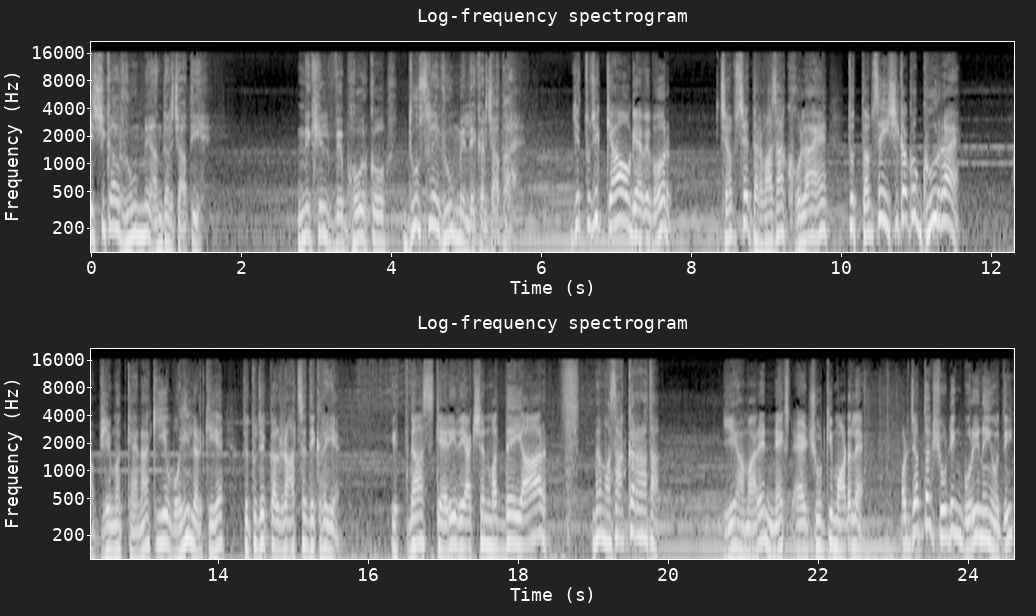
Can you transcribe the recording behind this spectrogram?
इशिका रूम में अंदर जाती है निखिल विभोर को दूसरे रूम में लेकर जाता है। ये तुझे क्या हो गया विभोर? जब से दरवाज़ा खोला है तो तब से इशिका को घूर रहा है। अब ये मत कहना कि ये वही लड़की है जो तुझे कल रात से दिख रही है। इतना स्कैरी रिएक्शन मत दे यार। मैं मज़ाक कर रहा था। ये हमारे नेक्स्ट एड शूट की मॉडल है। और जब तक शूटिंग बुरी नहीं होती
